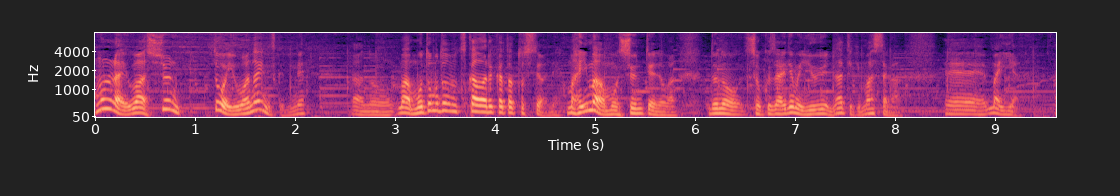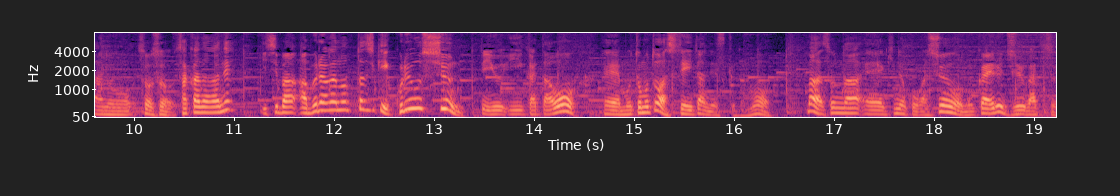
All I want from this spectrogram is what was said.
本来は旬とは言わないんですけどね。あのまあもともとの使われ方としてはね。まあ今はもう旬っていうのがどの食材でも言うようになってきましたが、えーまあいいや。あのそうそう魚がね一番脂が乗った時期これを旬っていう言い方をもともとはしていたんですけどもまあそんな、えー、キノコが旬を迎える10月。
